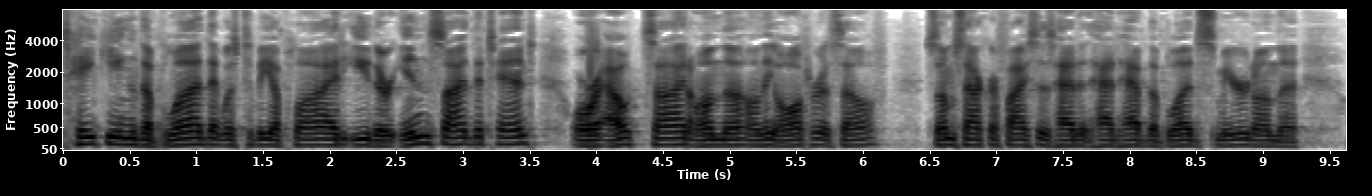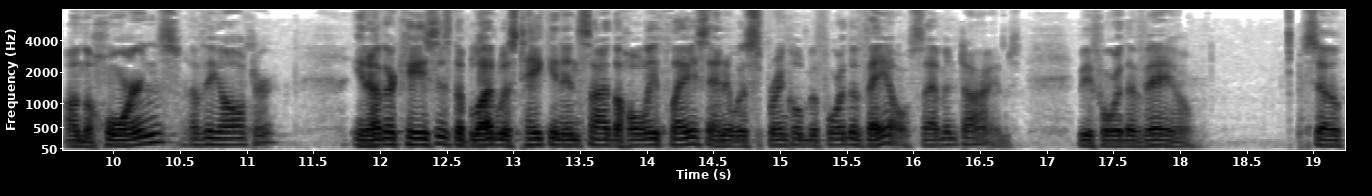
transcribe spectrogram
taking the blood that was to be applied either inside the tent or outside on the, on the altar itself. Some sacrifices had, had to have the blood smeared on the, on the horns of the altar. In other cases, the blood was taken inside the holy place and it was sprinkled before the veil seven times before the veil. So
